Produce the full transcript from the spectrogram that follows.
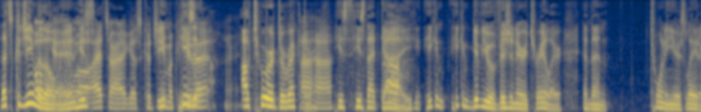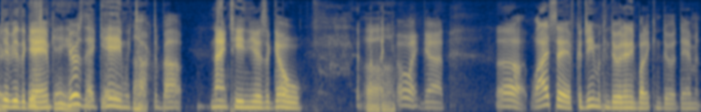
That's Kojima, though, man. well, he's that's all right. I guess he- Kojima can he's do an that. All right. auteur director. Uh-huh. He's he's that guy. Oh. He, can, he can he can give you a visionary trailer, and then twenty years later, Give you the game. the game. Here's that game Uh-huh. we talked about nineteen years ago. Uh-huh. Oh my god. Uh, well, I say if Kojima can do it, anybody can do it. Damn it.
